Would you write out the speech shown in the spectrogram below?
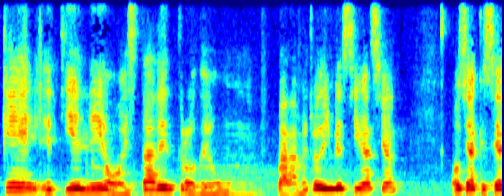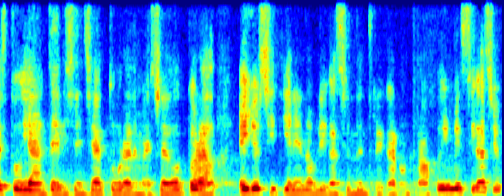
que tiene o está dentro de un parámetro de investigación o sea que sea estudiante de licenciatura, de maestría, de doctorado, ellos sí tienen obligación de entregar un trabajo de investigación,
